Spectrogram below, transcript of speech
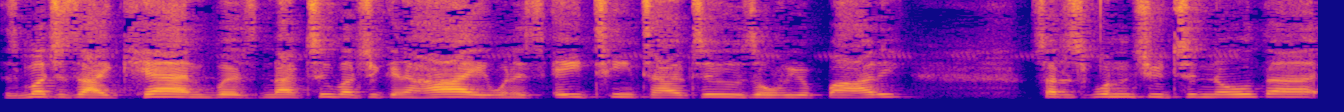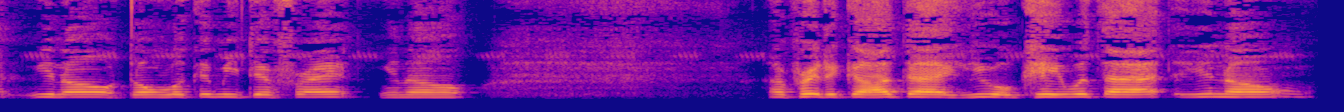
as much as I can, but it's not too much you can hide when it's 18 tattoos over your body. So I just wanted you to know that, you know, don't look at me different, you know. I pray to God that you okay with that, you know,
